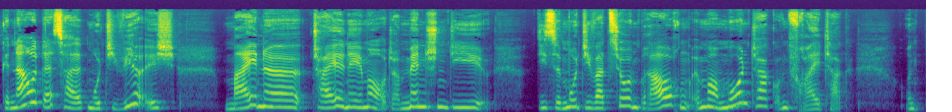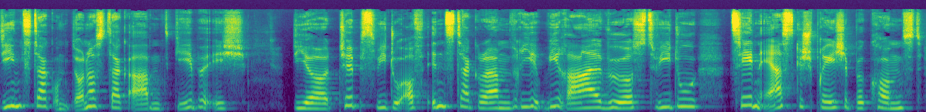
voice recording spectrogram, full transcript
Genau deshalb motiviere ich meine Teilnehmer oder Menschen, die diese Motivation brauchen, immer Montag und Freitag. Und Dienstag und Donnerstagabend gebe ich dir Tipps, wie du auf Instagram viral wirst, wie du zehn Erstgespräche bekommst.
